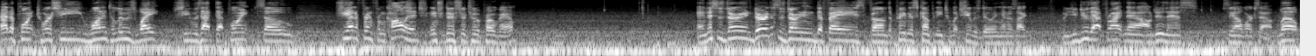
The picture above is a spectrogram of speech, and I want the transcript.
at a point to where she wanted to lose weight. She was at that point, so she had a friend from college introduce her to a program and this is during during this is during the phase from the previous company to what she was doing. And it was like, well, you do that for right now, I'll do this, see how it works out. Well,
